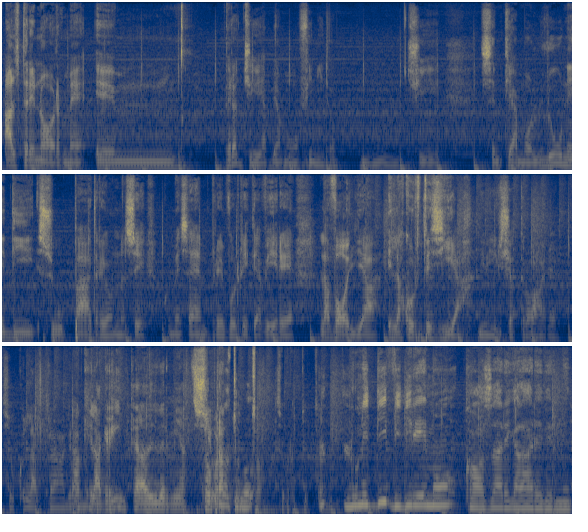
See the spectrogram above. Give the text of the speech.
altre norme. Ehm, per oggi abbiamo finito. Mm, ci sentiamo lunedì su Patreon se come sempre vorrete avere la voglia e la cortesia di venirci a trovare su quell'altra grande anche la grinta e la determinazione. Soprattutto, soprattutto, lunedì vi diremo cosa regalare per, ne-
